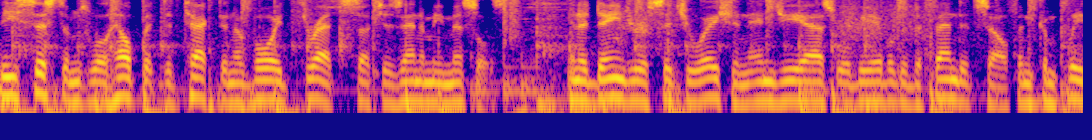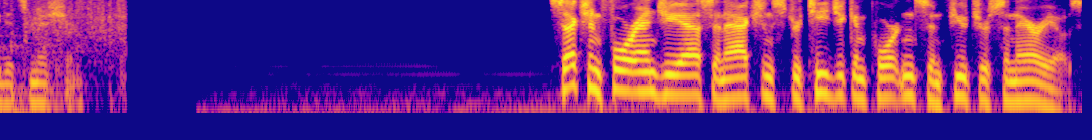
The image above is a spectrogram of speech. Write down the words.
These systems will help it detect and avoid threats such as enemy missiles. In a dangerous situation, NGAS will be able to defend itself and complete its mission. Section 4 NGAS and Action Strategic Importance in Future Scenarios.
